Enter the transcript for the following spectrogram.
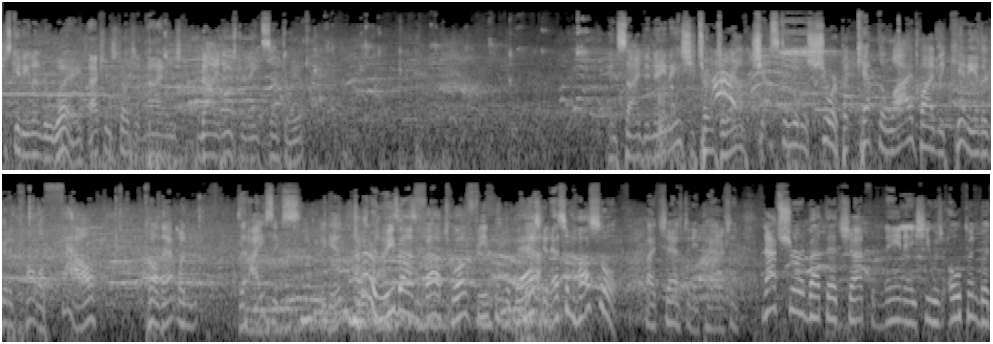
just getting underway. Actually starts at 9 Eastern. 9 Eastern, 8 Central, yep. Inside to Nene, she turns around just a little short, but kept alive by McKinney, and they're going to call a foul. Call that one that Isaacs again. How about a rebound foul 12 feet from the basket? That's some hustle by Chasity Patterson. Not sure about that shot from Nene. She was open, but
